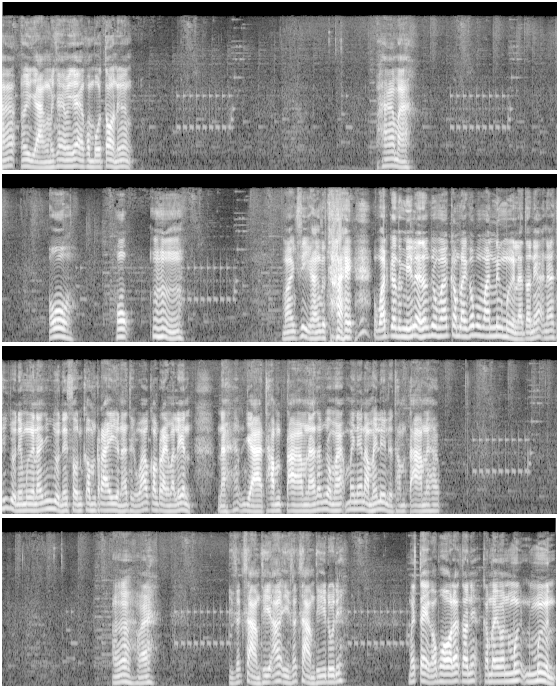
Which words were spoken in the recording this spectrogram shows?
ฮะ เอ้ยยังไม่ใช่ไม่ใช่คอมโบต่อเนื่องห้ามา โอ้หกอือหือมาอีกสี่ครั้งสุดท้าย วัดกันตรงนี้เลยท่านผู้ชมฮะกำไรก็ประมาณหนึ่งหมื่นแหละตอนนี้นะที่อยู่ในมือนะยังอยู่ในโซนกำไรอยู่นะ ถือว่าเอากำไรมาเล่นนะอย่าทำตามนะท่านผู้ชมฮะไม่แนะนำให้เล่นหรือทำตามนะครับ เออไปอีกสักสามทีอะอีกสักสามทีดูดิ ไม่แตกก็พอแล้วตอนนี้กำไรมันมื่นมื่น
